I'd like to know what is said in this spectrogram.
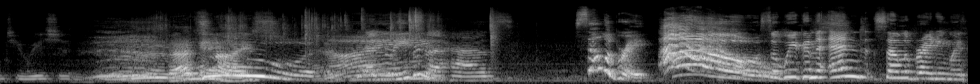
Intuition. That's nice. Ooh. Nice. And Lisa has. Celebrate. Oh! So we're gonna end celebrating with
